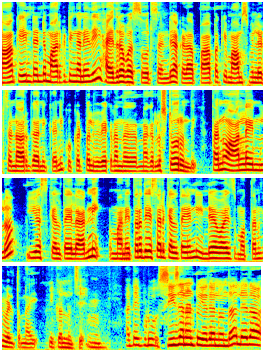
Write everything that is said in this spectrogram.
మాకేంటంటే మార్కెటింగ్ అనేది హైదరాబాద్ సోర్స్ అండి. అక్కడ పాపకి మామ్స్ మిల్లెట్స్ అండ్ ఆర్గానిక్ అని కుక్కట్పల్లి వివేకానంద నగర్లో స్టోర్ ఉంది. తను ఆన్లైన్లో యూఎస్కి వెళ్తాయి. ఇలా అన్ని మన ఇతర దేశాలకు వెళ్తాయండి ఇండియా వైజ్ మొత్తానికి వెళ్తున్నాయి. ఇక్కడ నుంచి. అంటే ఇప్పుడు సీజన్ అంటూ ఏదైనా ఉందా? లేదా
